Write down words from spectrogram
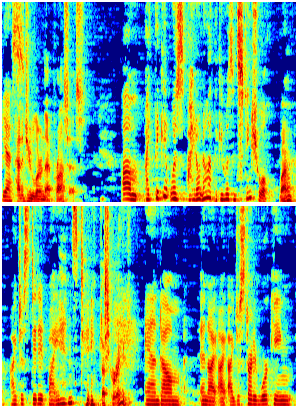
Yes. How did you learn that process? Um, I think it was, I don't know, I think it was instinctual. Wow, I just did it by instinct. that's great. and um, and I, I, I just started working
